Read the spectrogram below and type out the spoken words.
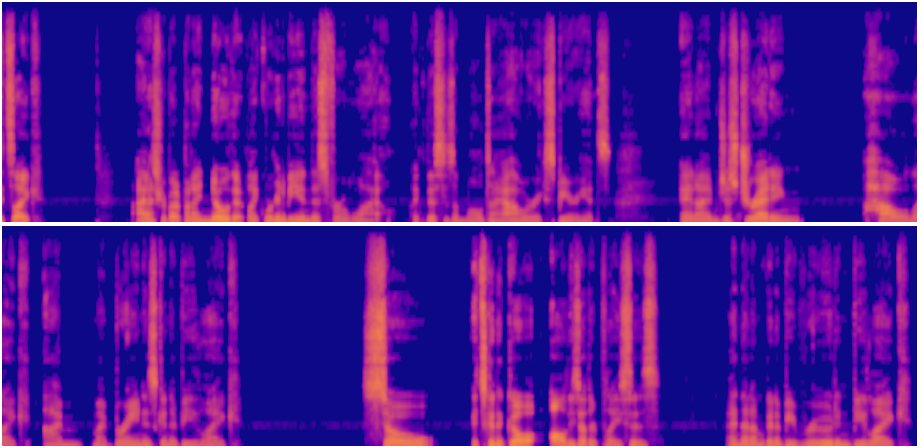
It's like, I ask her about it, but I know that like we're going to be in this for a while. Like this is a multi hour experience. And I'm just dreading how like I'm, my brain is going to be like, so it's going to go all these other places. And then I'm going to be rude and be like,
